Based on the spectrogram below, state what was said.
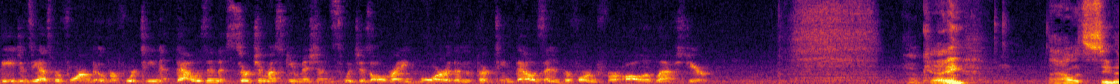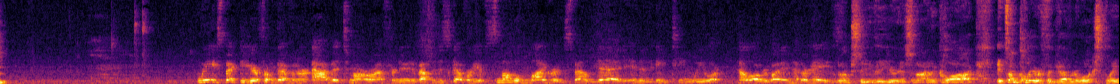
the agency has performed over 14,000 search and rescue missions, which is already more than the 13,000 performed for all of last year. Okay. Now let's see the. Expect to hear from Governor Abbott tomorrow afternoon about the discovery of smuggled migrants found dead in an 18-wheeler. Hello, everybody. I'm Heather Hayes. And I'm Steve Eager. It's 9 o'clock. It's unclear if the governor will explain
